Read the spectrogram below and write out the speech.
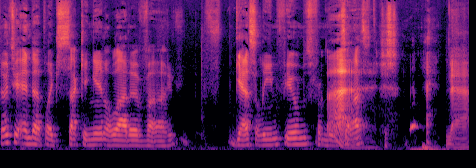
Don't you end up like sucking in a lot of uh, gasoline fumes from the Ah, exhaust? just nah.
